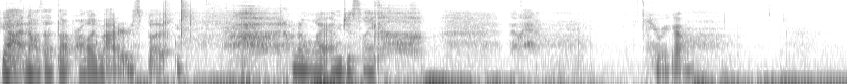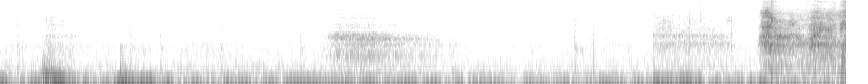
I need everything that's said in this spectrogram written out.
yeah, not that that probably matters, but I don't know why I'm just like, okay, here we go. I don't know why I'm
